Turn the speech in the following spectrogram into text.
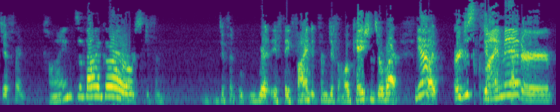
different kinds of agar or it's different different if they find it from different locations or what. Yeah, But- or just climate, or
